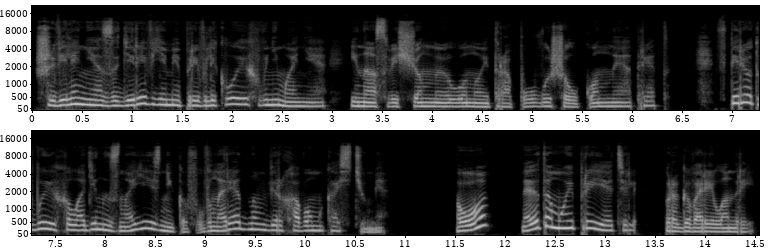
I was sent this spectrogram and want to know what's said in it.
Шевеление за деревьями привлекло их внимание, и на освещенную луной тропу вышел конный отряд. Вперед выехал один из наездников в нарядном верховом костюме. «О, это мой приятель», — проговорил Анри.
